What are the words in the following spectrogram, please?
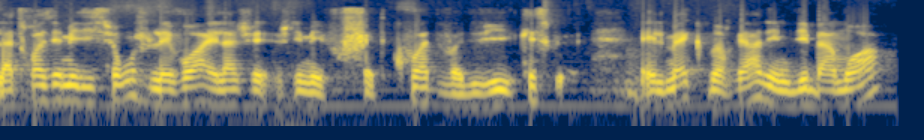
La troisième édition, je les vois et là, je, dis mais vous faites quoi de votre vie? Qu'est-ce que Et le mec me regarde et il me dit ben moi,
